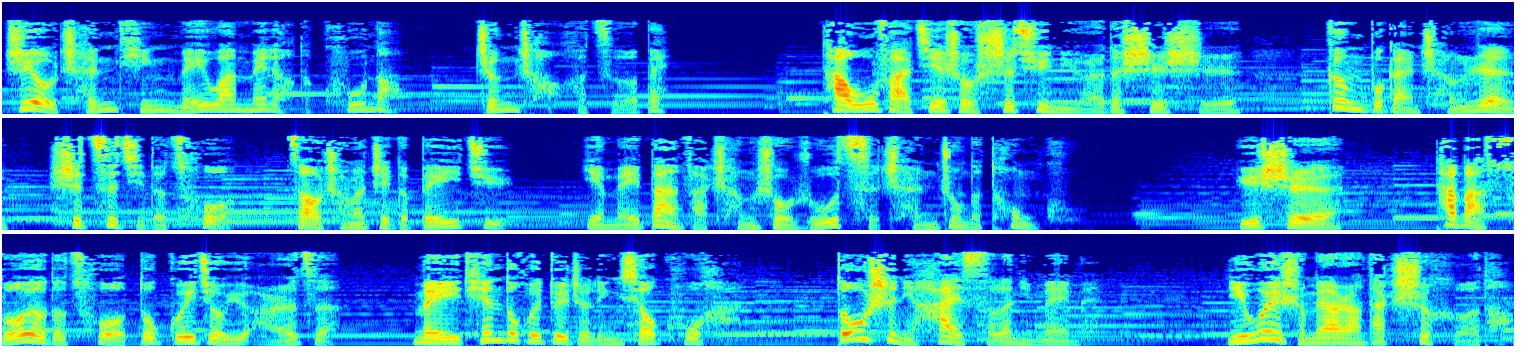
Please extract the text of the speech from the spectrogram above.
只有陈婷没完没了的哭闹、争吵和责备。他无法接受失去女儿的事实，更不敢承认是自己的错造成了这个悲剧，也没办法承受如此沉重的痛苦。于是，他把所有的错都归咎于儿子，每天都会对着凌霄哭喊：“都是你害死了你妹妹，你为什么要让她吃核桃？”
